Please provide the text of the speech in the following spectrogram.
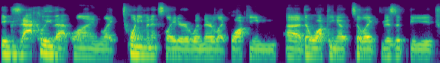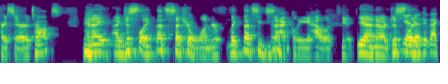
exactly that line like 20 minutes later when they're like walking uh they're walking out to like visit the triceratops and i i just like that's such a wonderful like that's exactly how it kid yeah no just yeah, like that, that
